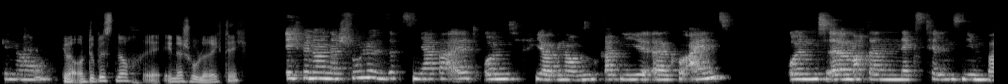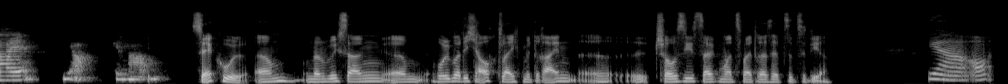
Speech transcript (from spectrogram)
Genau. Genau, und du bist noch in der Schule, richtig? Ich bin noch in der Schule, 17 Jahre alt und ja, genau, besuche gerade die äh, Q1 und äh, mache dann Next Talents nebenbei. Ja, genau. Sehr cool. Ähm, und dann würde ich sagen, ähm, holen wir dich auch gleich mit rein. Äh, Josie, sag mal zwei, drei Sätze zu dir. Ja, auch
